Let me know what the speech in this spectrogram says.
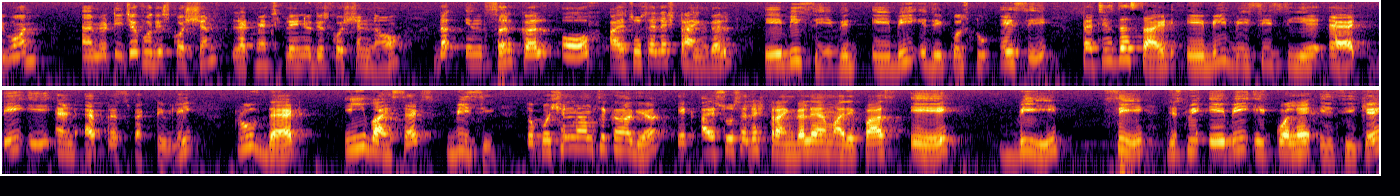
everyone. I am your teacher for this question. Let me explain you this question now. The incircle of isosceles triangle ABC with AB is equals to AC touches the side AB, BC, CA at DE and F respectively. Prove that E bisects BC. तो क्वेश्चन में हमसे कहा गया एक आइसोसेलेस ट्राइंगल है हमारे पास ए बी सी जिसमें ए बी इक्वल है ए सी के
